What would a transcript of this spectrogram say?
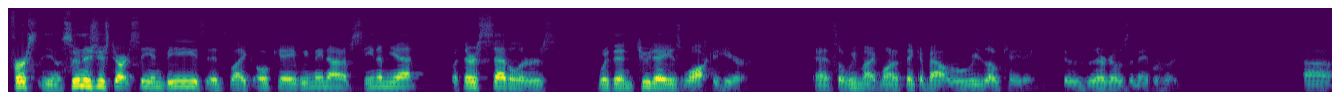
first, you know, as soon as you start seeing bees, it's like okay, we may not have seen them yet, but there's settlers within two days walk of here, and so we might want to think about relocating because there goes the neighborhood. Uh,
